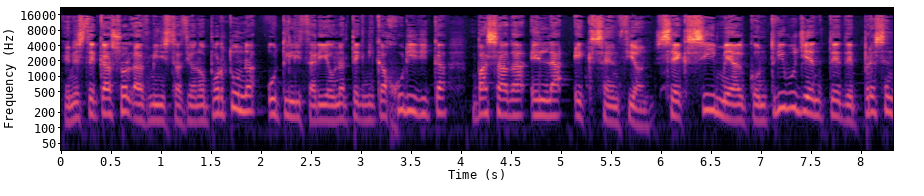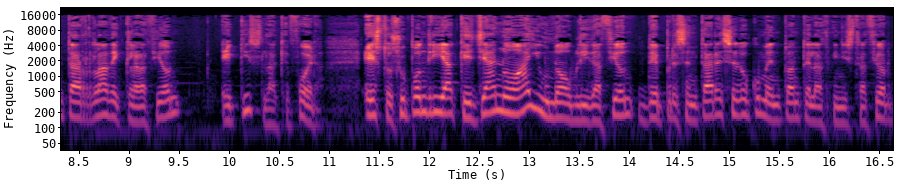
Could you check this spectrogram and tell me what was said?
En este caso, la Administración oportuna utilizaría una técnica jurídica basada en la exención. Se exime al contribuyente de presentar la declaración X, la que fuera. Esto supondría que ya no hay una obligación de presentar ese documento ante la Administración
